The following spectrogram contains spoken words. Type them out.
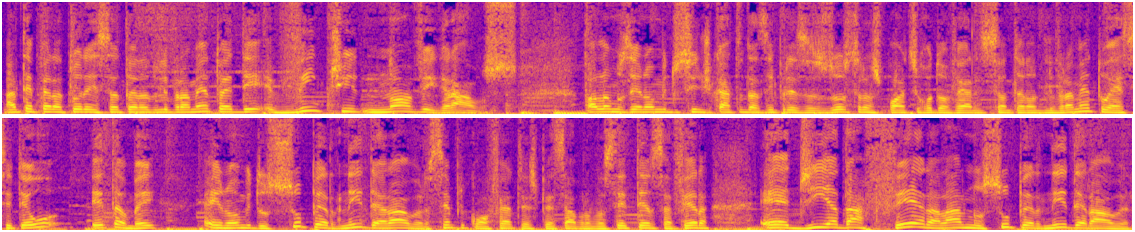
A temperatura em Santana do Livramento é de 29 graus. Falamos em nome do Sindicato das Empresas dos Transportes Rodoviários de Santana do Livramento, STU, e também em nome do Super Niederauer, sempre com oferta especial para você. Terça-feira é dia da feira lá no Super Niederauer.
